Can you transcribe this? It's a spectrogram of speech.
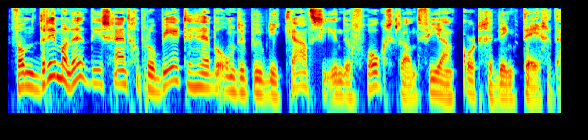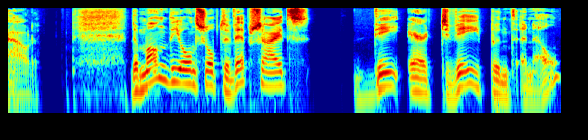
Van Drimmelen die schijnt geprobeerd te hebben om de publicatie in de Volkskrant via een kort geding tegen te houden. De man die ons op de website dr2.nl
